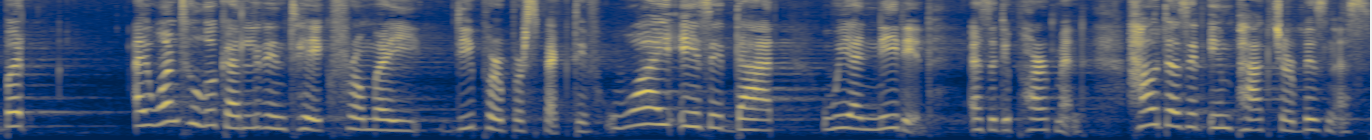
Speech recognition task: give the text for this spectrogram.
but I want to look at lead intake from a deeper perspective. Why is it that we are needed as a department? How does it impact your business?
